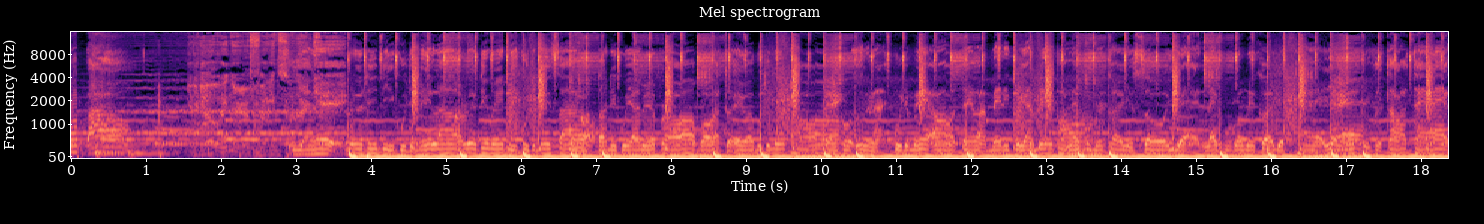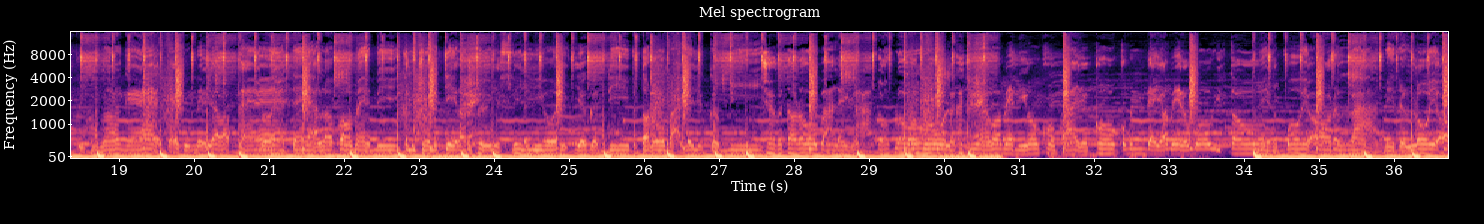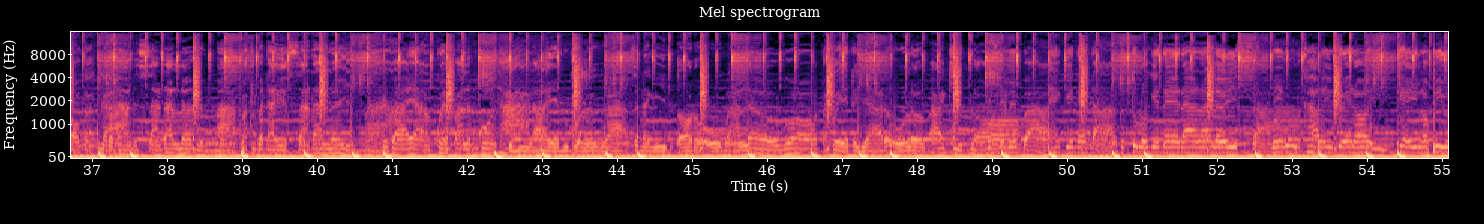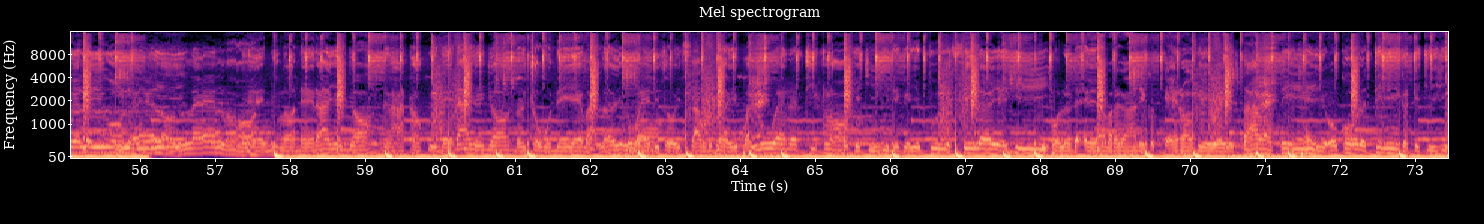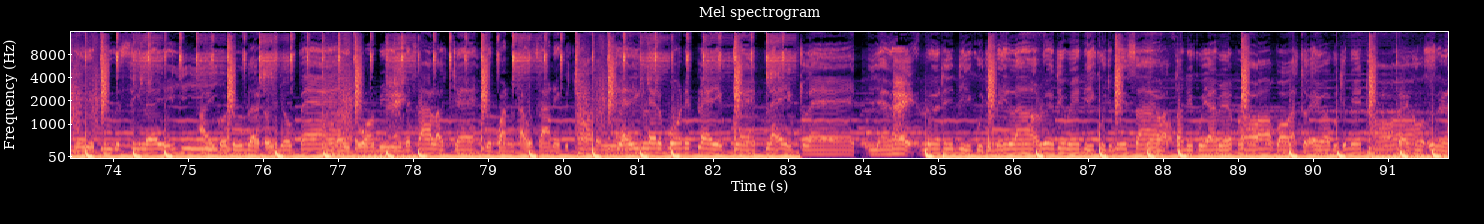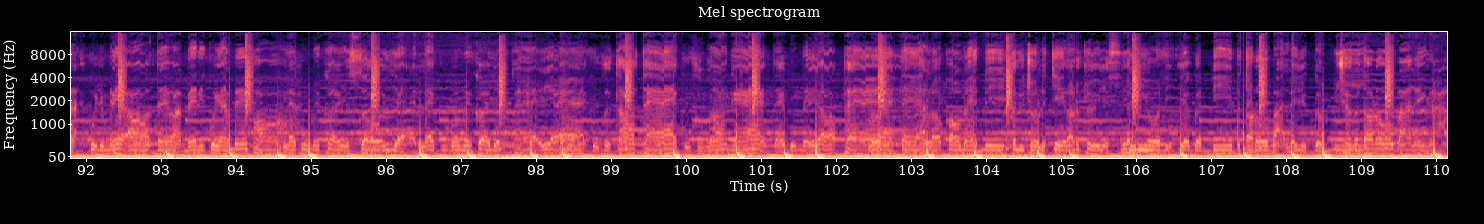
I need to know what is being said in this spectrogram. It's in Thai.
มาเปล่า Yo, in there, fucking to อย่าเรื่องที่ดีกูจะไม่เล่าเรื่องที่ไม่ดีกูจะไม่เศร้าตอนนี้กูยังไม่พร้อมบอกกับตัวเองว่ากูจะไม่ท้อแต่คนอื่นอะกูจะไม่เอาแต่ว่าแม่นี่กูยังไม่พอและกูไม่เคยจะโซแย่และกูก็ไม่เคยจะแพ้แย่กูคือท้อแท้กูคืองอแงแต่กูไม่ยอมแพ้แต่เราก็แม่นี้ก็รู้ชนและเจเราเธออย่าซีลีโอดิเยอะก็ดีไปต่อโเชื่อก็ต่อโรบาเลยหาโตโปรโปรแล้วก็เชื่อว่าแม่นี้โอโคไปเดี๋ เมมูคาเลยด้วยรอยเคลอปีเวเลยโอเลลอเลลอเฮนึงรอเนดายังยอเนื้อหาทอกุยเนดายังยอเนื้อโชว์เนยบาเลยตัวเวดิโซอิสลามเลยวันรู้เอนที่คลอเกจีฮิเดกยพูดสิเลยฮีพอเลย เดเอบารากานี่ก็แกรอกีเวตาลาตีแค่ยูโอโคเดทีก็เกจีฮิเดยพูดสิเลยฮี I go to the to your bed เลยตัวมีไม่ซาเราแจอยู่กวนตาอุตสาเนี่ยก็ชอบเลย play อีกแล้วบนได้ play อีกแล้ว play อีกแล้วอย่าให้เรื่องที่ดีกูจะไม่เล่าเรื่องที่ไม่ดีกูจะไม่เศร้าตอนนี้กูยังไม่พร้อมบอกกับตัวเองว่ากูจะไม่ท้อแฟนคนอื่นอะกูจะไม่เอาแต่ว่าแม่นี่กูยังไม่พอและกูไม่เคยจะโซแย่และกูก็ไม่เคยจะแพ้แย่กูคือท้อแท้กูคืองอแงแต่กูไม่ยอมแพ้แต่เราก็ไม่ดีก็รู้ชนและเจเราทุกคลื่นอย่าซีลีโอนี่เยอะก็ดีไปต่อโรบาเลยเยอะก็มีเชื่อก็ต่อโรบาเลยงา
